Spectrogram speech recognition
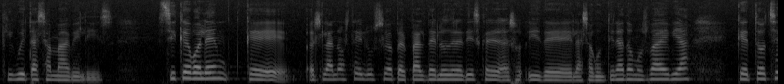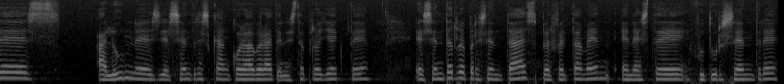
Kiwitas Amabilis. Sí que volem que és la nostra il·lusió per part de l'Udredisc i de la Saguntina Domus Baevia que tots els alumnes i els centres que han col·laborat en aquest projecte es senten representats perfectament en aquest futur centre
